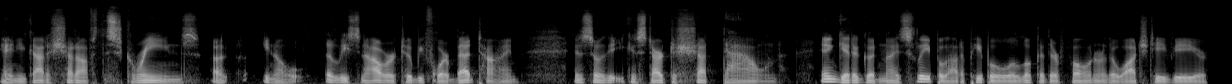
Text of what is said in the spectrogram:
and you got to shut off the screens. Uh, you know, at least an hour or two before bedtime, and so that you can start to shut down and get a good night's sleep. A lot of people will look at their phone or they'll watch TV or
